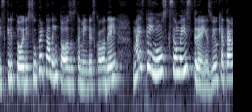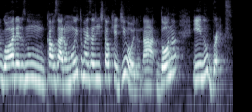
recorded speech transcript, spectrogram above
escritores super talentosos também da escola dele, mas tem uns que são meio estranhos, viu? Que até agora eles não causaram muito, mas a gente tá o quê? De olho na Dona e no Brett.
